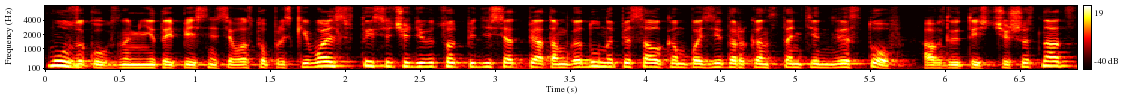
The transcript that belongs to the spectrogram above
Музыку к знаменитой песне «Севастопольский вальс» в 1955 году написал композитор Константин Листов, а в 2016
